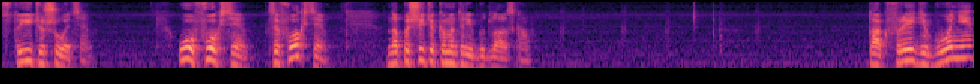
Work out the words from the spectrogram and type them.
Стоїть у шоці. О, Фоксі. Це Фоксі? Напишіть у коментарі, будь ласка. Так, Фредді Бонні.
